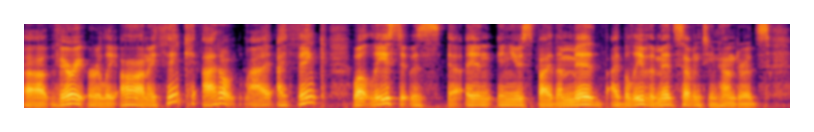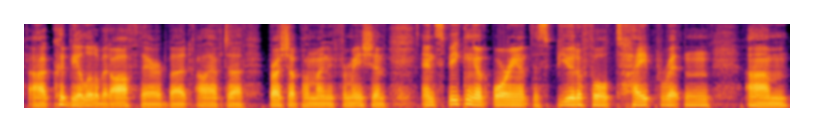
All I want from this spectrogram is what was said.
uh, very early on. I think, I don't, I, I think, well, at least it was uh, in, in use by the mid, I believe the mid 1700s. Uh, could be a little bit off there, but I'll have to brush up on my information. And speaking of Orient, this beautiful typewritten, um,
